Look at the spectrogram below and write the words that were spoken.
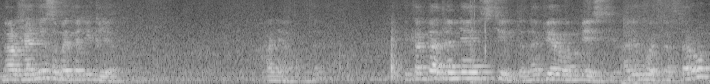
но организм – это не клетка. Понятно, да? И когда для меня инстинкты на первом месте, а любовь на втором,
